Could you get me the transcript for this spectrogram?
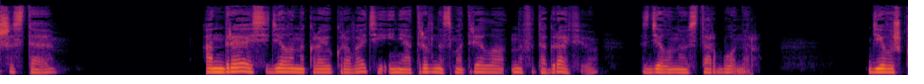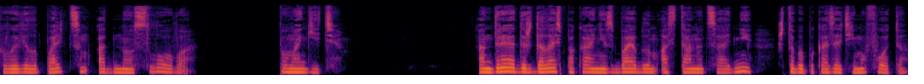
шестая. Андреа сидела на краю кровати и неотрывно смотрела на фотографию, сделанную Старбоннер. Девушка вывела пальцем одно слово — «Помогите». Андреа дождалась, пока они с Байблом останутся одни, чтобы показать ему фото.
